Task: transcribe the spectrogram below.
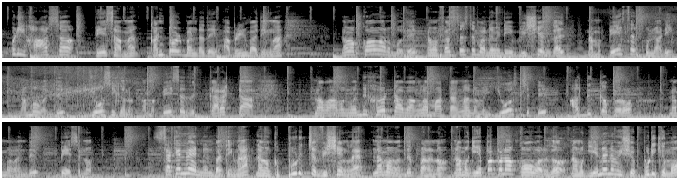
எப்படி ஹார்ஷாக பேசாமல் கண்ட்ரோல் பண்ணுறது அப்படின்னு பார்த்தீங்கன்னா நம்ம கோவம் வரும்போது நம்ம ஃபஸ்ட் ஃபஸ்ட்டு பண்ண வேண்டிய விஷயங்கள் நம்ம பேசுறதுக்கு முன்னாடி நம்ம வந்து யோசிக்கணும். நம்ம பேசுறது கரெக்டாக நம்ம அவங்க வந்து ஹர்ட் ஆவாங்களா மாட்டாங்களா நம்ம யோசிச்சுட்டு அதுக்கப்புறம் நம்ம வந்து பேசணும். செகண்ட் வே என்னன்னு பார்த்தீங்கன்னா நமக்கு பிடிச்ச விஷயங்களை நம்ம வந்து பண்ணணும். நமக்கு எப்பப்பெல்லாம் கோவம் வருதோ நமக்கு என்னென்ன விஷயம் பிடிக்குமோ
